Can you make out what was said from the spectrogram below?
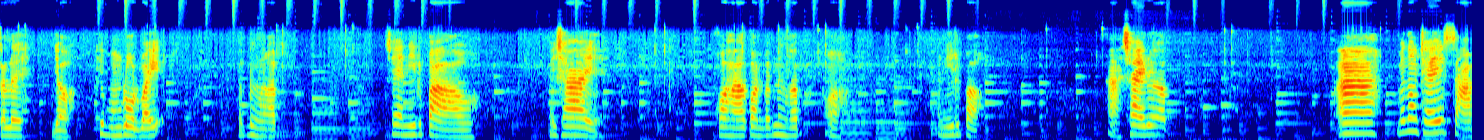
กันเลย เดี๋ยว ที่ผมโหลดไว้แป๊บหนึ่งนะครับ ใช่อันนี้หรือเปล่า ไม่ใช่ ขอหาก่อนแป๊บหนึ่งครับอ๋ออันนี้หรือเปล่า อ่าใช่ด้วยครับ อ่า ไม่ต้องใช้สาม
